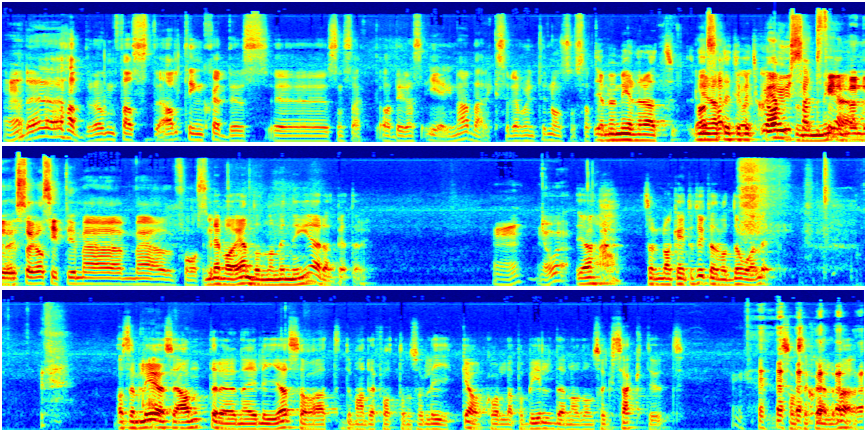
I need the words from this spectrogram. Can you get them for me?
Ja, det hade de fast allting skedde eh, som sagt av deras egna verk. Så det var inte någon som satt Ja men menar du att, jag, menar att det är typ ett jag, jag har ju skämt sett filmen nu så jag sitter ju med, med facit. Men den var ju ändå nominerad Peter. Mm. Jo, ja. Ja, så de kan ju inte tycka att det var dåligt. Och sen blev jag så anter det när Elias sa att de hade fått dem så lika och kolla på bilden och de såg exakt ut som sig själva.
